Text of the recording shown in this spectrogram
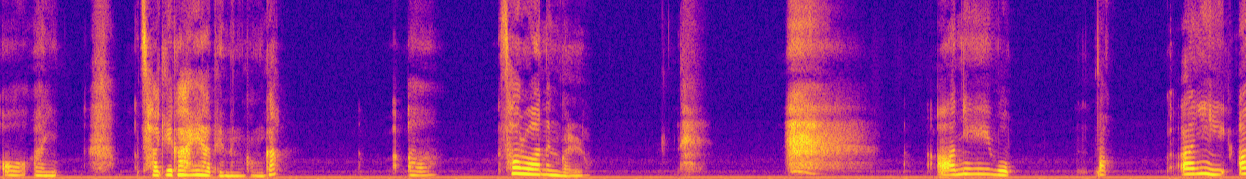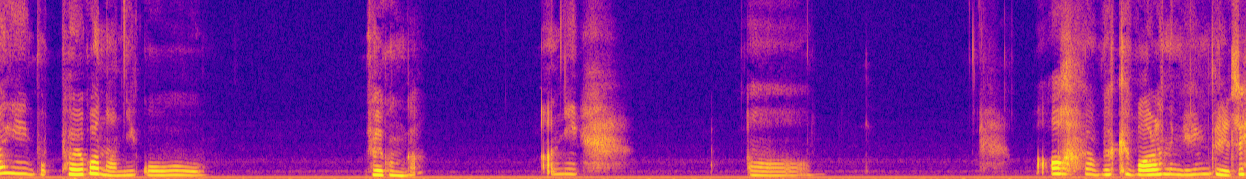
어, 아니, 자기가 해야 되는 건가? 어, 서로 하는 걸로. 아니, 뭐, 막, 아니, 아니, 뭐, 별건 아니고, 별건가? 아니, 어, 아, 왜 이렇게 말하는 게 힘들지?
